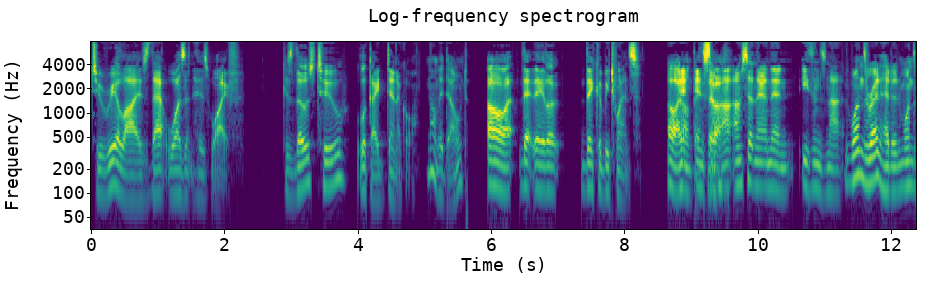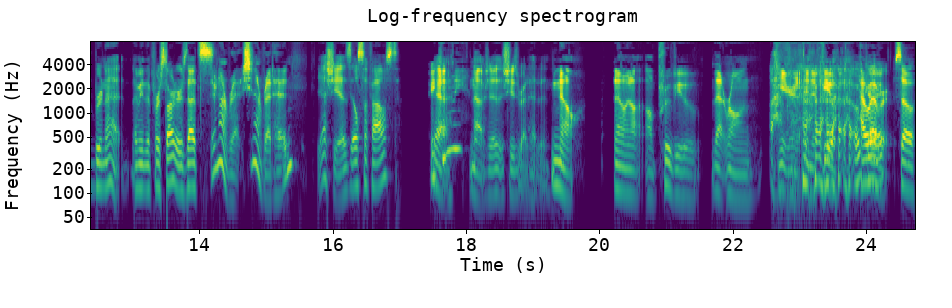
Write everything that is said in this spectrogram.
to realize that wasn't his wife because those two look identical. No, they don't. Oh, they, they look they could be twins. Oh, I don't and, think and so. so. I'm sitting there, and then Ethan's not. One's redheaded and one's brunette. I mean, the for starters, that's They're not red. She's not redhead. Yeah, she is Ilsa Faust. Are you Yeah. kidding me? No, she, she's redheaded. No, no, and I'll, I'll prove you that wrong here in, in a few. Okay. However, so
